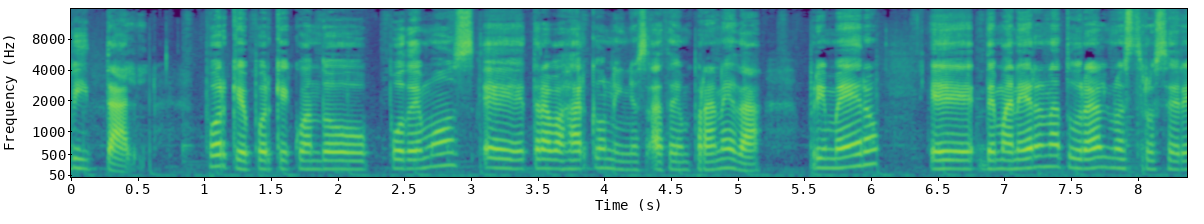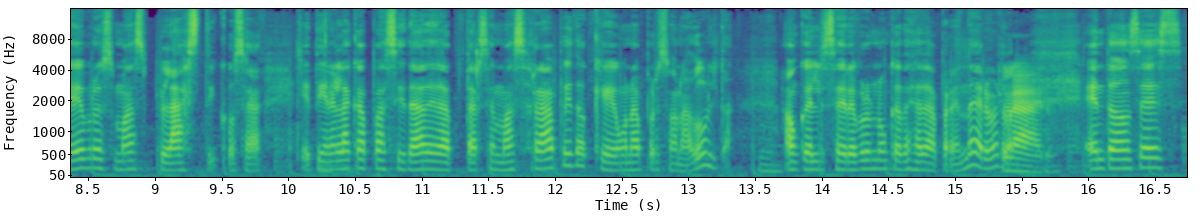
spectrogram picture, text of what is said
vital. ¿Por qué? Porque cuando podemos eh, trabajar con niños a temprana edad, primero, eh, de manera natural nuestro cerebro es más plástico, o sea, eh, tiene la capacidad de adaptarse más rápido que una persona adulta, mm. aunque el cerebro nunca deje de aprender, ¿verdad? Claro. Entonces,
